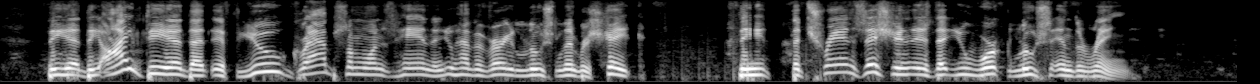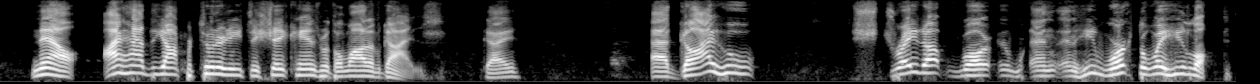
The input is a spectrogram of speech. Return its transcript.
The uh, the idea that if you grab someone's hand and you have a very loose, limber shake, the the transition is that you work loose in the ring. Now, I had the opportunity to shake hands with a lot of guys. Okay, a guy who straight up well, and and he worked the way he looked.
